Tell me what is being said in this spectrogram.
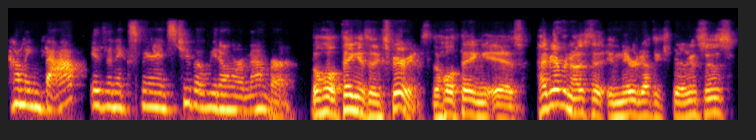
Coming back is an experience too, but we don't remember. The whole thing is an experience. The whole thing is have you ever noticed that in near death experiences,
